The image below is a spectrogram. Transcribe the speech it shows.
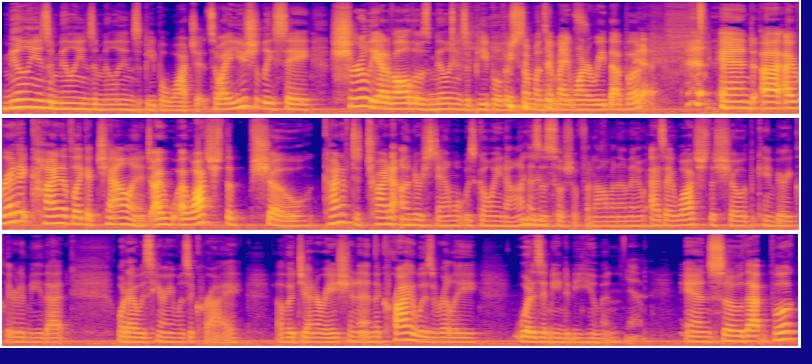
Millions and millions and millions of people watch it. So I usually say, surely out of all those millions of people, there's someone that might want to read that book. Yeah. and uh, I read it kind of like a challenge. I, I watched the show kind of to try to understand what was going on as a social phenomenon. And as I watched the show, it became very clear to me that what I was hearing was a cry of a generation. And the cry was really, what does it mean to be human? Yeah. And so that book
